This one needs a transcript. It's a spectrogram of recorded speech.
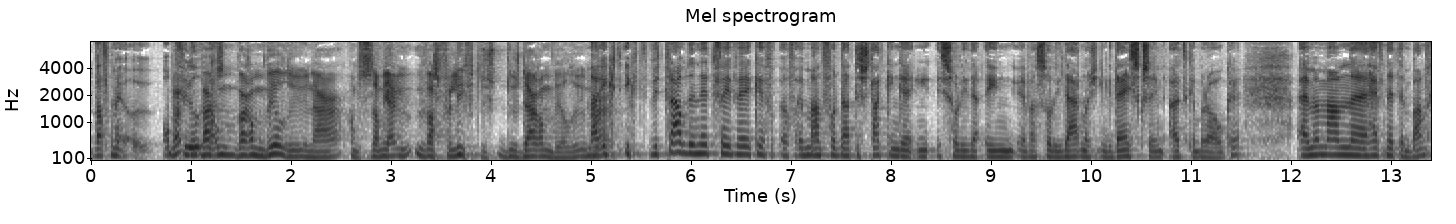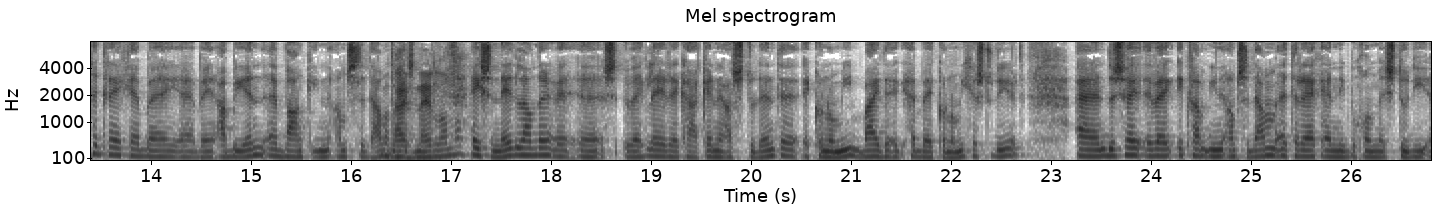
Wat me opviel. Waar, waarom, waarom, wilde u naar Amsterdam? Ja, u, u, was verliefd, dus, dus daarom wilde u. Nou, maar... ik, ik, we trouwden net twee weken of een maand voordat de stakkingen in, Solida in, van Solidarność in Gdańsk zijn uitgebroken. En mijn man uh, heeft net een bank gekregen bij, uh, bij ABN-bank in Amsterdam. Want hij is Nederlander? Hij is een Nederlander. Wij, uh, wij leren elkaar kennen als studenten economie. Beide hebben economie gestudeerd. En dus wij, wij, ik kwam in Amsterdam terecht en ik begon mijn studie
